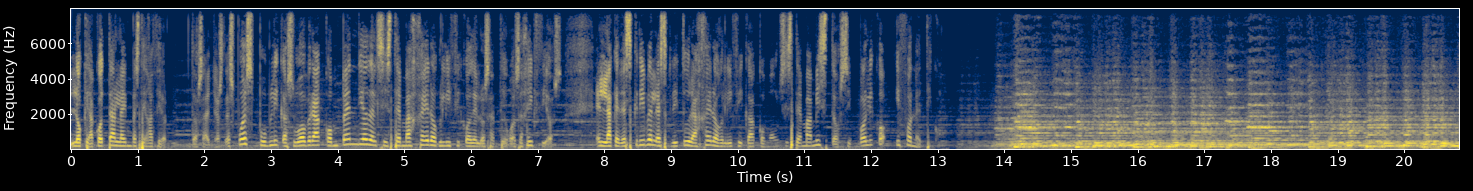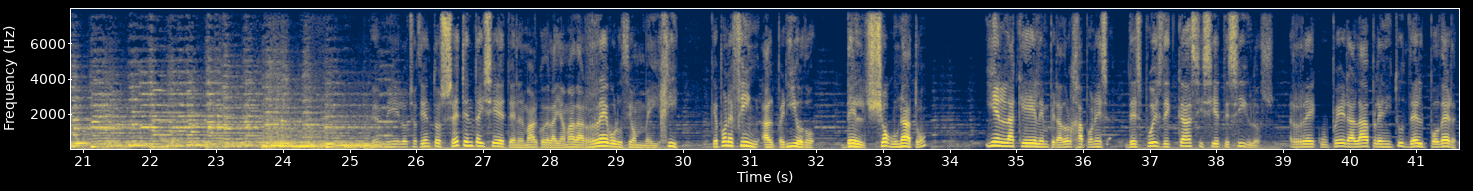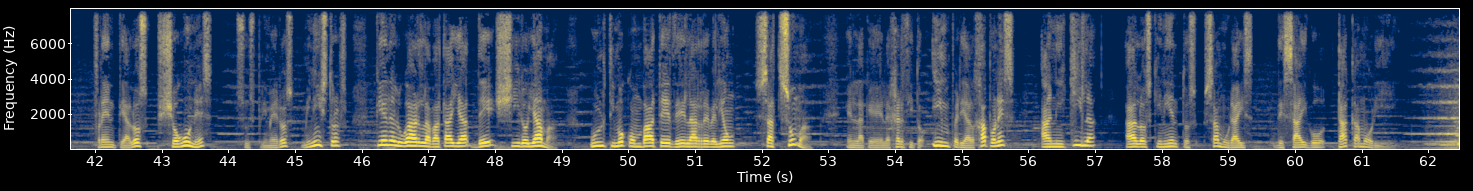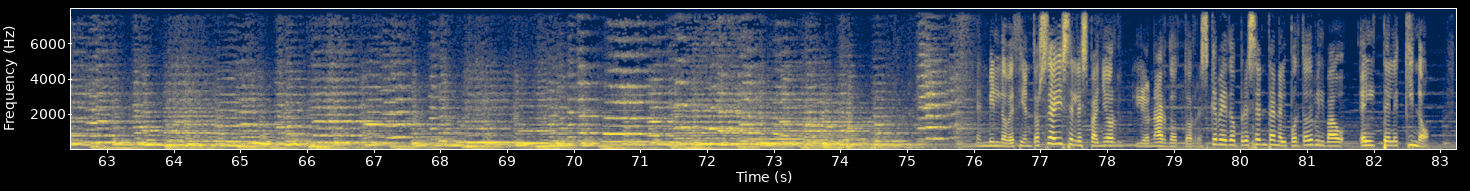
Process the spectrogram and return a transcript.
lo que acota la investigación. Dos años después publica su obra Compendio del sistema jeroglífico de los antiguos egipcios, en la que describe la escritura jeroglífica como un sistema mixto, simbólico y fonético. En 1877, en el marco de la llamada Revolución Meiji, que pone fin al período del shogunato, y en la que el emperador japonés, después de casi siete siglos, recupera la plenitud del poder frente a los shogunes, sus primeros ministros, tiene lugar la batalla de Shiroyama, último combate de la rebelión Satsuma, en la que el ejército imperial japonés aniquila a los 500 samuráis de Saigo Takamori. En 1906, el español Leonardo Torres Quevedo presenta en el puerto de Bilbao el telequino,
